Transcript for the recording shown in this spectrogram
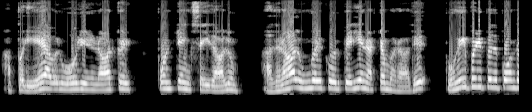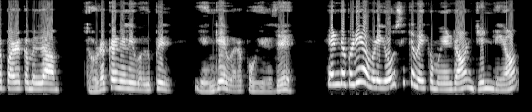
அப்படியே அவன் ஓரிரு நாட்கள் பொன்டேங் செய்தாலும் அதனால் உங்களுக்கு ஒரு பெரிய நட்டம் வராது. புகைப்பிடிப்பது போன்ற பழக்கமெல்லாம் தொடக்க நிலை வகுப்பில் எங்கே வரப்போகிறது? என்றபடி அவளை யோசிக்க வைக்க முயன்றான் ஜின் லியாங்.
